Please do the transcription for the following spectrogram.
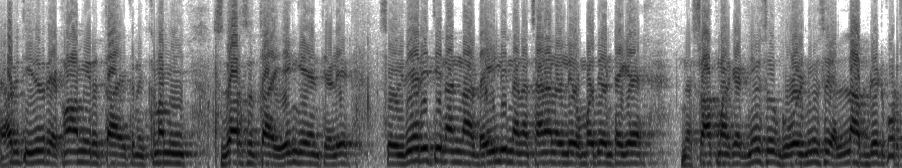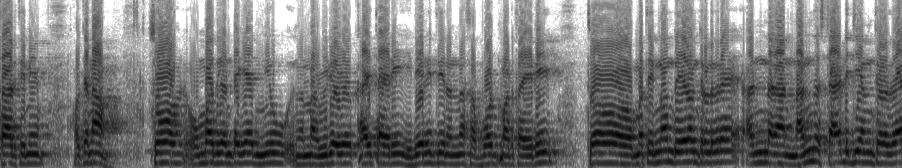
ಯಾವ ರೀತಿ ಇದ್ರೆ ಎಕನಾಮಿ ಇರುತ್ತಾ ಎಕನಾಮಿ ಸುಧಾರಿಸುತ್ತಾ, ಹೆಂಗೆ ಅಂತೇಳಿ. ಸೊ ಇದೇ ರೀತಿ ನನ್ನ ಡೈಲಿ ನನ್ನ ಚಾನಲಲ್ಲಿ ಒಂಬತ್ತು ಗಂಟೆಗೆ stock market news gold news ಎಲ್ಲ ಅಪ್ಡೇಟ್ ಕೊಡ್ತಾ ಇರ್ತೀನಿ. ಓಕೆನಾ ಸೊ ಒಂಬತ್ತು ಗಂಟೆಗೆ ನೀವು ನನ್ನ ವೀಡಿಯೋಗೆ ಕಾಯ್ತಾ ಇರಿ. ಇದೇ ರೀತಿ ನನ್ನ ಸಪೋರ್ಟ್ ಮಾಡ್ತಾ ಇರಿ. ಸೊ ಮತ್ತು ಇನ್ನೊಂದು ಏನು ಅಂತ ಹೇಳಿದ್ರೆ ಅಂಡ್ ನನ್ನ ಸ್ಟ್ರಾಟಜಿ ಅಂತ ಹೇಳಿದ್ರೆ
